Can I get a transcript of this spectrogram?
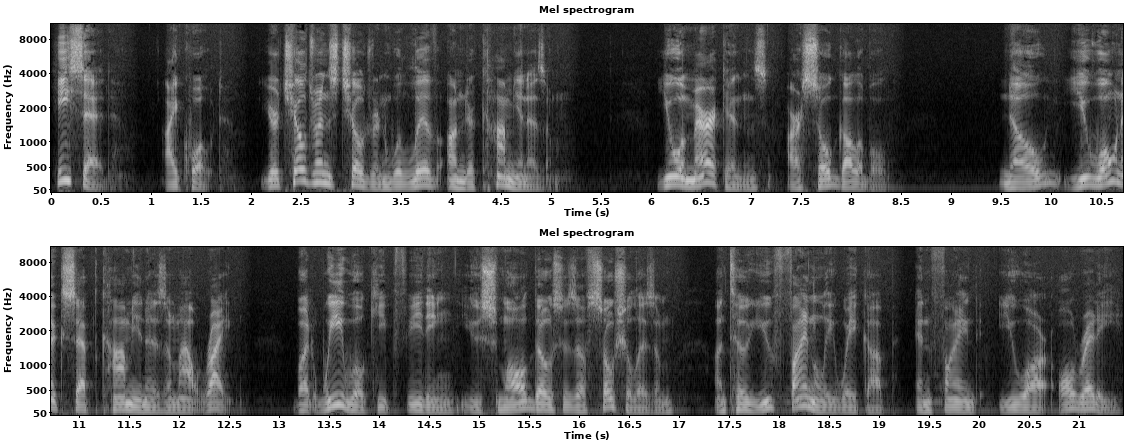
He said, I quote, Your children's children will live under communism. You Americans are so gullible. No, you won't accept communism outright, but we will keep feeding you small doses of socialism until you finally wake up and find you are already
